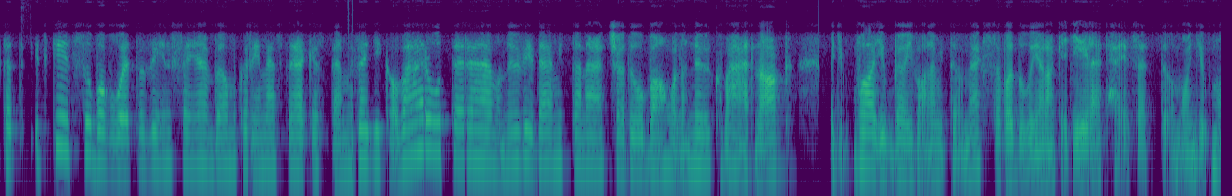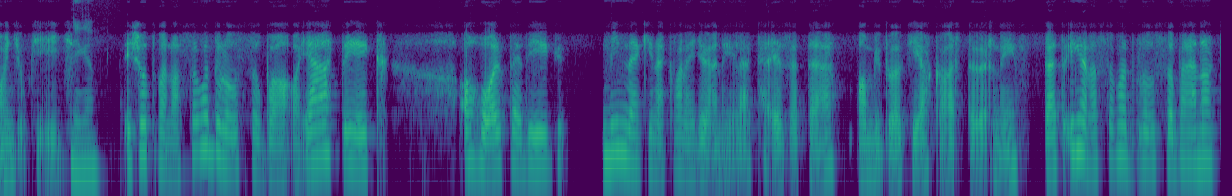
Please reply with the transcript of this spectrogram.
tehát itt két szoba volt az én fejemben, amikor én ezt elkezdtem. Az egyik a váróterem, a nővédelmi tanácsadóban, ahol a nők várnak, hogy valljuk be, hogy valamitől megszabaduljanak egy élethelyzettől, mondjuk, mondjuk így. Igen. És ott van a szabadulószoba, a játék, ahol pedig mindenkinek van egy olyan élethelyzete, amiből ki akar törni. Tehát igen, a szabaduló szobának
